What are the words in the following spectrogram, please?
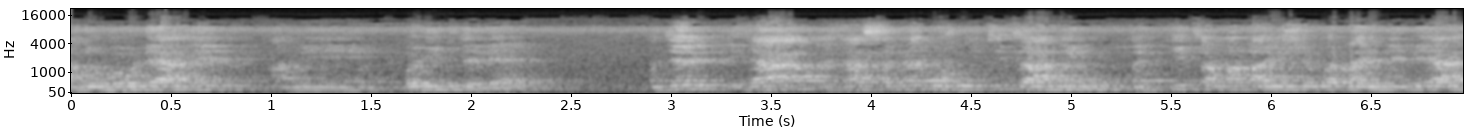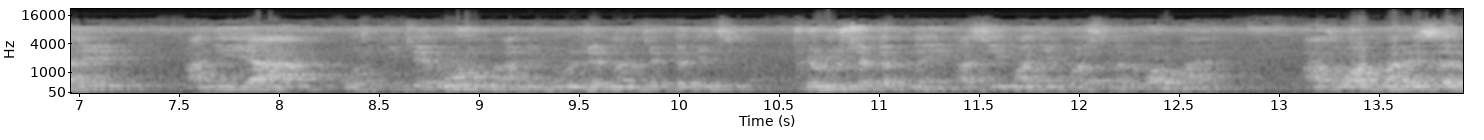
अनुभवले आहेत आम्ही बघितलेले आहेत. म्हणजे ह्या ह्या सगळ्या गोष्टीची जाणीव नक्कीच आम्हाला आयुष्यभर राहिलेली आहे आणि या गोष्टीचे ऋण आणि गुरुजनांचे कधीच फेडू शकत नाही अशी माझी पर्सनल भावना आहे. आज वाघमारे सर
